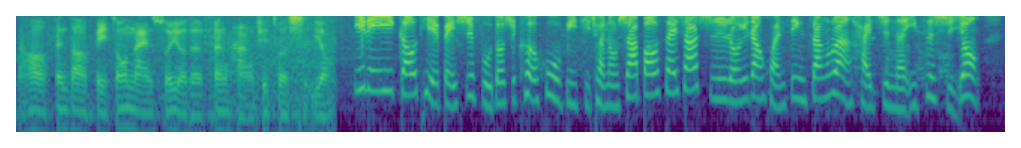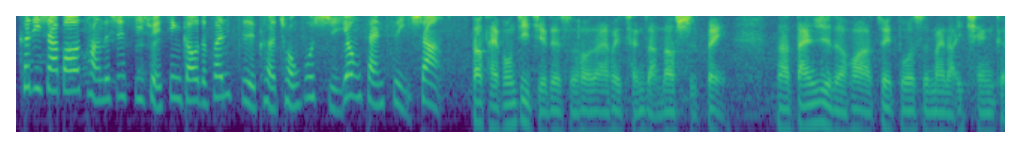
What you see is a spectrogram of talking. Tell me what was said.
然后分到北中南所有的分行去做使用。一零一高铁北市府都是客户。比起传统沙包塞沙时容易让环境脏乱，还只能一次使用。科技沙包藏的是吸水性高的分子，可重复使用三次以上。到台风季节的时候，大概会成长到十倍。那单日的话，最多是卖到一千个。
